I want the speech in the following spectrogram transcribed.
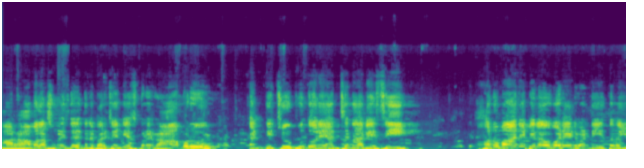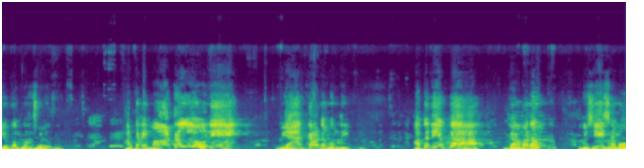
ఆ రామలక్ష్మణ ఇద్దరు ఇతన్ని పరిచయం చేసుకుని రాముడు కంటి చూపుతోనే అంచనా వేసి హనుమాని పిలువబడేటువంటి ఇతను యుగ పురుషుడు అతని మాటల్లోనే వ్యాకరణం ఉంది అతని యొక్క గమనం విశేషము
